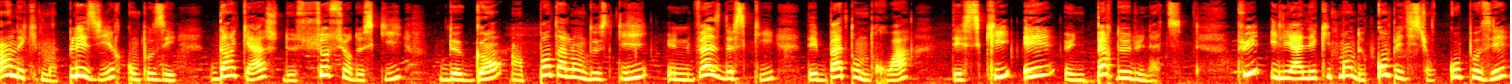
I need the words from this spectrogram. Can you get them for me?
un équipement plaisir composé d'un casque, de chaussures de ski, de gants, un pantalon de ski, une veste de ski, des bâtons droits, des skis et une paire de lunettes. Puis il y a l'équipement de compétition composé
